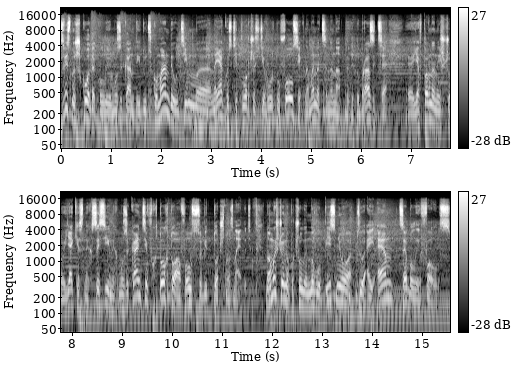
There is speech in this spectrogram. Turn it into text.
Звісно, шкода, коли музиканти йдуть з команди. Утім, е, на якості творчості гурту Foals, як на мене, це не надто відобразиться. Е, Я впевнений, що якісних сесійних музикантів хто хто, а Falls собі точно знайдуть. Ну а ми щойно почули нову пісню 2AM. Це були Falls.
